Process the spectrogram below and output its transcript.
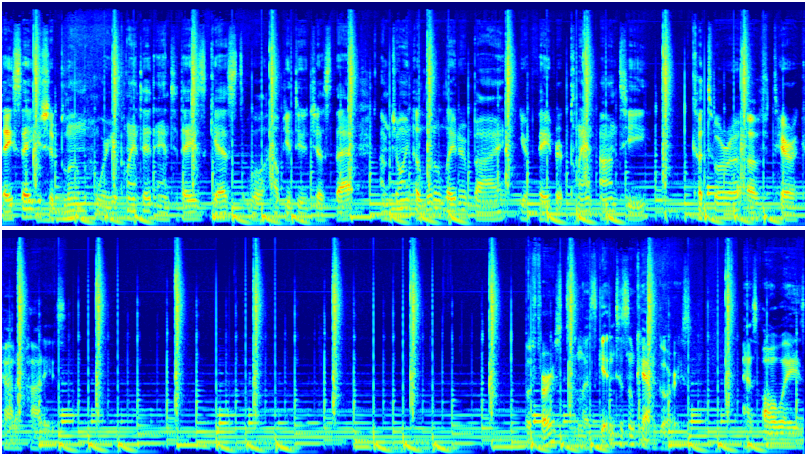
They say you should bloom where you're planted, and today's guest will help you do just that. I'm joined a little later by your favorite plant auntie, Katura of Terracotta Hotties. But first, let's get into some categories. As always,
